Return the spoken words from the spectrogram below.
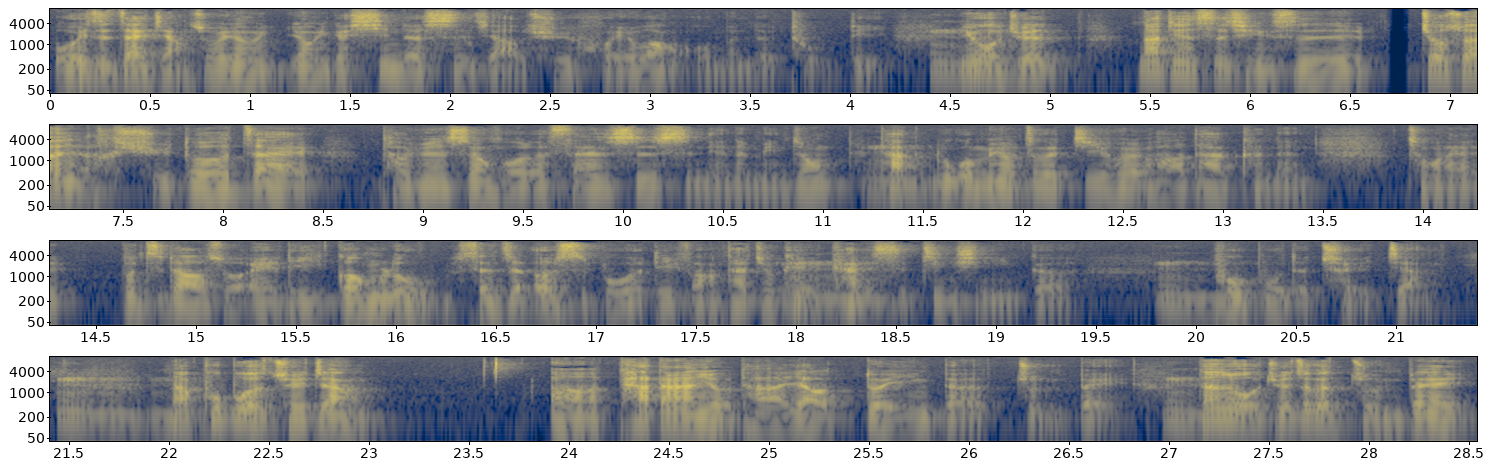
我一直在讲说用用一个新的视角去回望我们的土地，因为我觉得那件事情是，就算许多在桃园生活了三四十年的民众，他如果没有这个机会的话，他可能从来不知道说，哎，离公路甚至二十步的地方，他就可以开始进行一个瀑布的垂降。嗯嗯那瀑布的垂降，呃，它当然有它要对应的准备，嗯。但是我觉得这个准备，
